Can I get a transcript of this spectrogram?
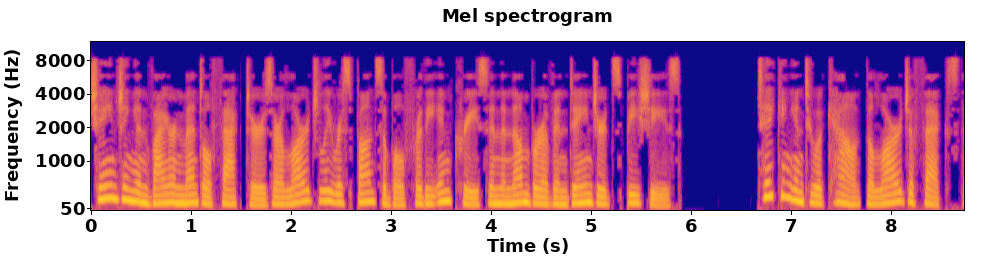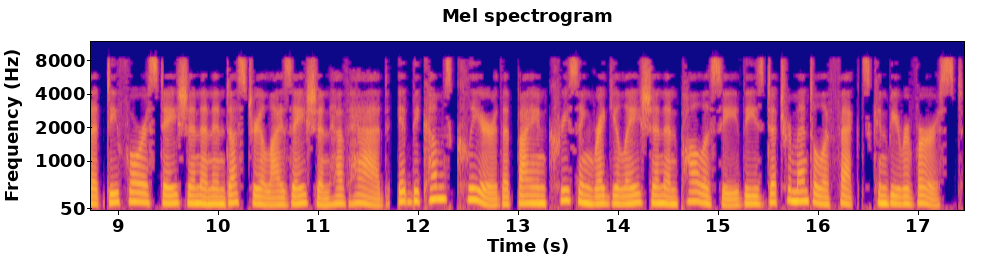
Changing environmental factors are largely responsible for the increase in the number of endangered species. Taking into account the large effects that deforestation and industrialization have had, it becomes clear that by increasing regulation and policy these detrimental effects can be reversed.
